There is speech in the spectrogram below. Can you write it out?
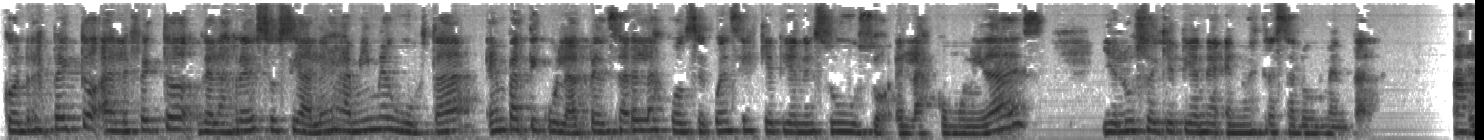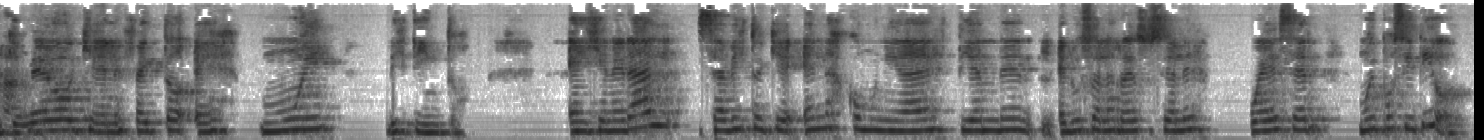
con respecto al efecto de las redes sociales, a mí me gusta en particular pensar en las consecuencias que tiene su uso en las comunidades y el uso que tiene en nuestra salud mental. Porque veo que el efecto es muy distinto. En general, se ha visto que en las comunidades tienden, el uso de las redes sociales puede ser muy positivo.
